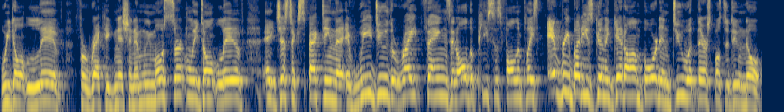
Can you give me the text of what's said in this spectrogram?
We don't live for recognition. And we most certainly don't live eh, just expecting that if we do the right things and all the pieces fall in place, everybody's going to get on board and do what they're supposed to do. No,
